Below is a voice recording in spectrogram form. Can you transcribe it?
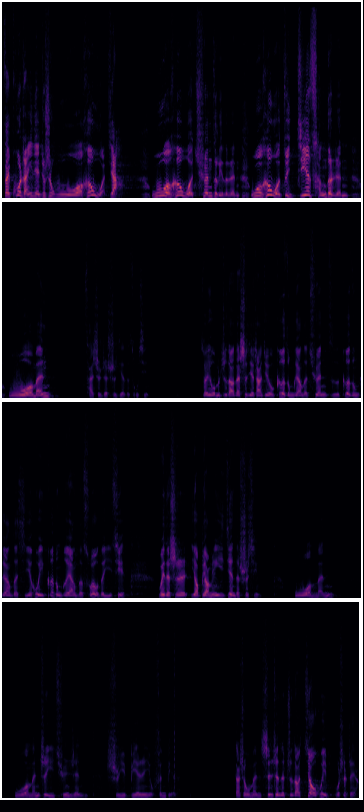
再扩展一点，就是我和我家，我和我圈子里的人，我和我最阶层的人，我们才是这世界的中心。所以我们知道，在世界上就有各种各样的圈子、各种各样的协会、各种各样的所有的一切。为的是要表明一件的事情：我们，我们这一群人是与别人有分别的。但是我们深深的知道，教会不是这样。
